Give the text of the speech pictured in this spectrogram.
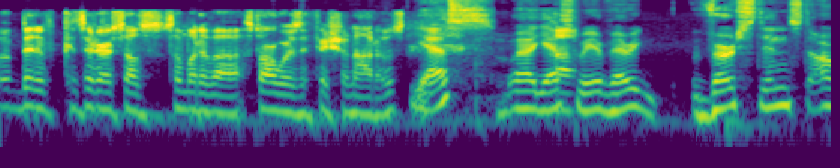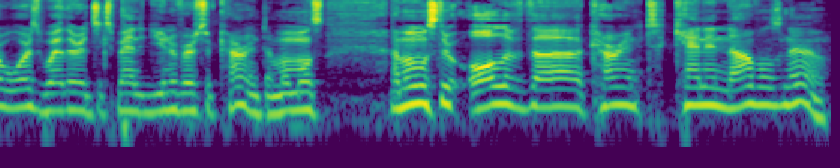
a bit of consider ourselves somewhat of a Star Wars aficionados. Yes. Well, yes, Uh, we are very versed in Star Wars, whether it's expanded universe or current. I'm almost, I'm almost through all of the current canon novels now.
